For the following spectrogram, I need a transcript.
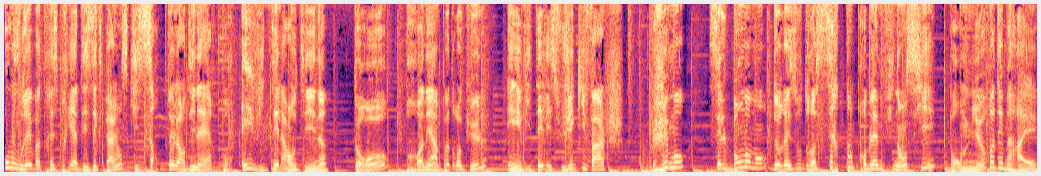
ouvrez votre esprit à des expériences qui sortent de l'ordinaire pour éviter la routine. Taureau, prenez un peu de recul et évitez les sujets qui fâchent. Gémeaux, c'est le bon moment de résoudre certains problèmes financiers pour mieux redémarrer.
